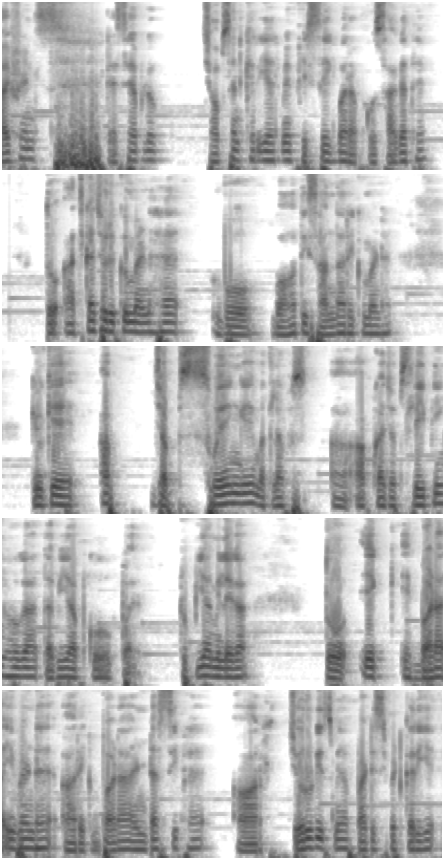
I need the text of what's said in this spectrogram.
हाय फ्रेंड्स कैसे आप लोग? जॉब्स एंड करियर में फिर से एक बार आपको स्वागत है। तो आज का जो रिकमेंड है, वो बहुत ही शानदार रिकमेंड है। क्योंकि आप जब सोएँगे मतलब आपका जब स्लीपिंग होगा, तभी आपको रुपया मिलेगा। तो एक एक बड़ा इवेंट है और एक बड़ा इंटर्नशिप है और ज़रूर इसमें आप पार्टिसिपेट करिए।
